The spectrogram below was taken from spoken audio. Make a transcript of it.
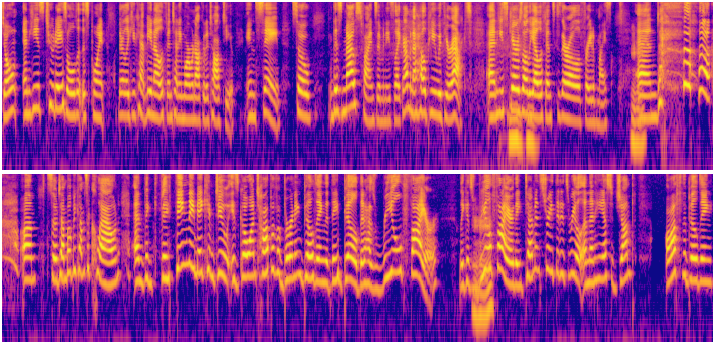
don't, and he is two days old at this point. They're like, you can't be an elephant anymore. We're not going to talk to you. Insane. So this mouse finds him and he's like, I'm going to help you with your act, and he scares all the mm-hmm. elephants because they're all afraid of mice, mm-hmm. and. Um, so Dumbo becomes a clown, and the the thing they make him do is go on top of a burning building that they build that has real fire, like it's real mm-hmm. fire. They demonstrate that it's real, and then he has to jump off the building.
